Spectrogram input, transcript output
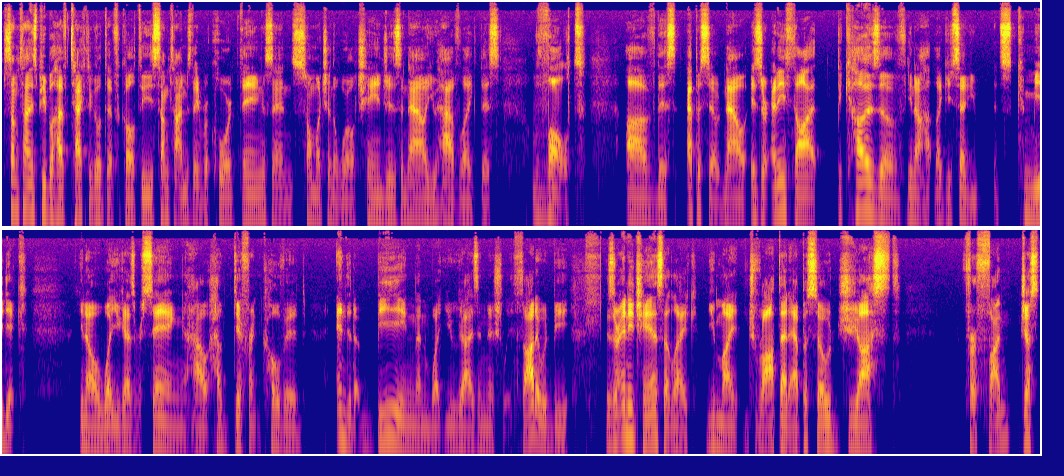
sometimes people have technical difficulties. Sometimes they record things and so much in the world changes. And now you have like this vault of this episode. Now, is there any thought because of you know like you said you it's comedic you know what you guys were saying how how different covid ended up being than what you guys initially thought it would be is there any chance that like you might drop that episode just for fun just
